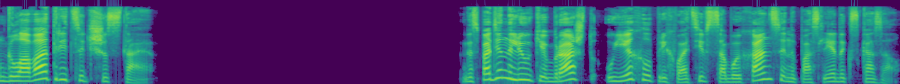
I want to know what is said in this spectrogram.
Глава 36. Господин Люки Брашт уехал, прихватив с собой Ханса, и напоследок сказал.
